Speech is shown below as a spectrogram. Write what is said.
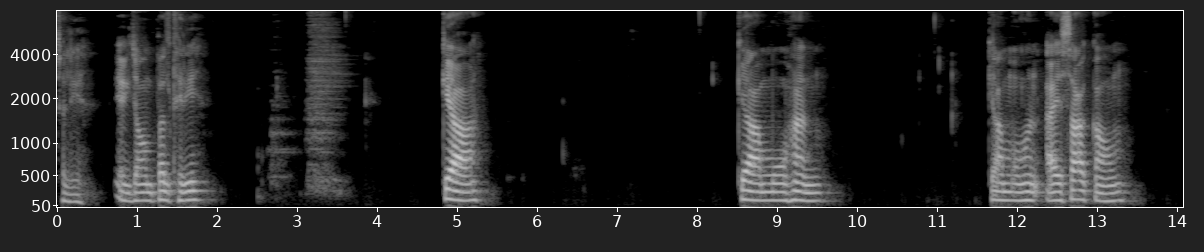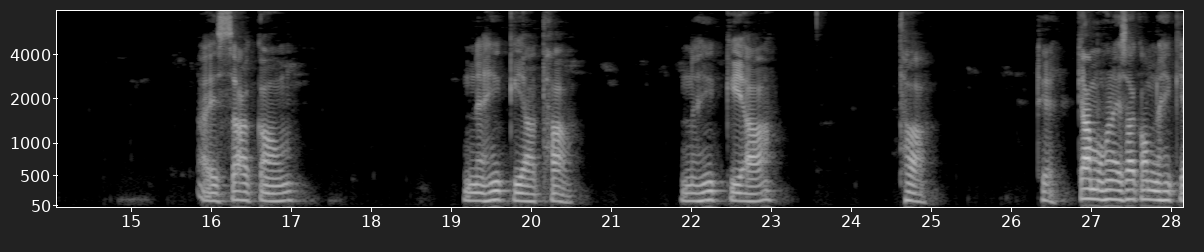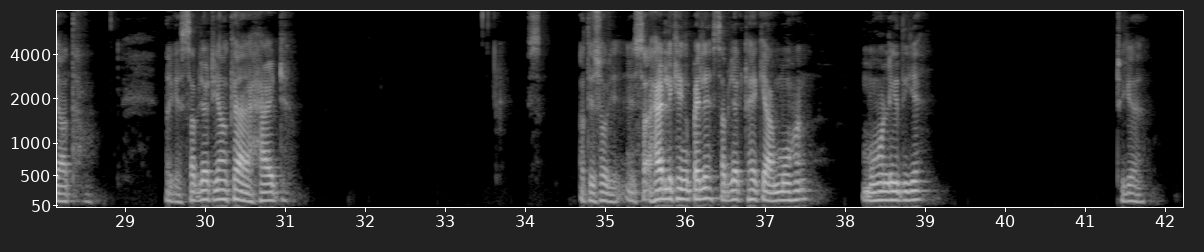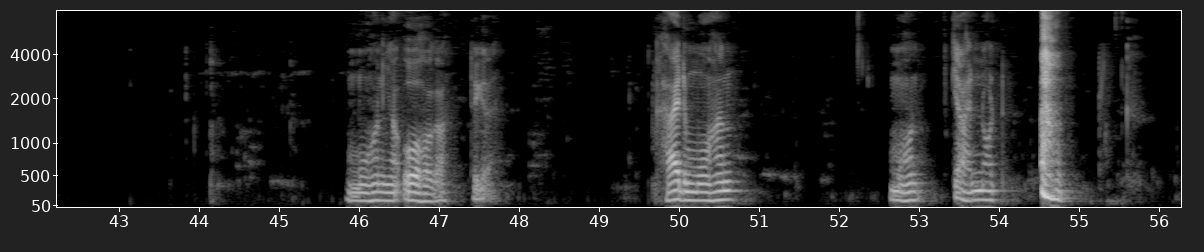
चलिए एग्ज़ाम्पल थ्री क्या क्या मोहन क्या मोहन ऐसा काम ऐसा काम नहीं किया था। नहीं किया था। ठीक है, क्या मोहन ऐसा काम नहीं किया था? देखिए सब्जेक्ट यहाँ क्या है? हेड अति सॉरी हेड लिखेंगे पहले सब्जेक्ट है क्या? मोहन। मोहन लिख दिए। ठीक है। मोहन यहाँ ओ होगा। ठीक है। हैड मोहन मोहन, क्या है नोट?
